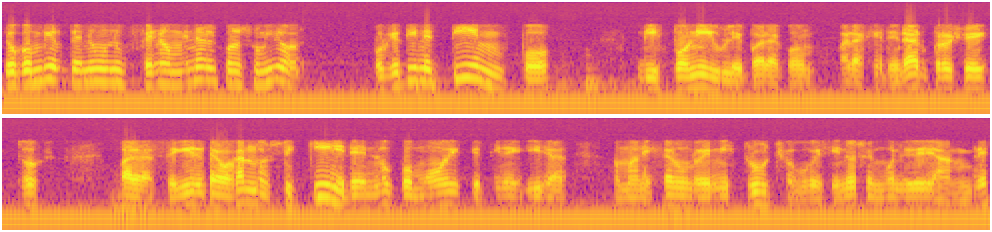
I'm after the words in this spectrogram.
lo convierte en un fenomenal consumidor, porque tiene tiempo disponible para, para generar proyectos, para seguir trabajando si quiere, no como hoy que tiene que ir a a manejar un remistrucho porque si no se muere de hambre.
